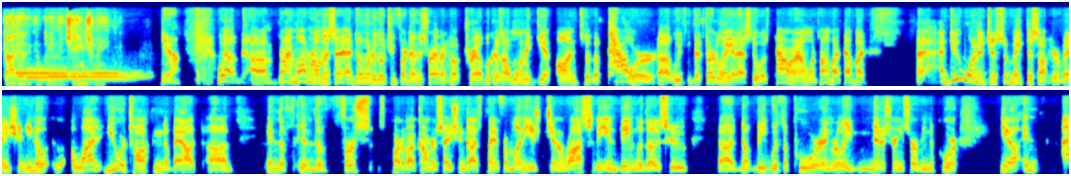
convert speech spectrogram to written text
God had completely change me. Yeah. Well, um, Brian, while we're on this, I, don't want to go too far down this rabbit trail because I want to get on to the power. Uh, we the third leg of that still is power, and I want to talk about that. But I, I do want to just make this observation. You know, a lot of, you were talking about um, in the in the first part of our conversation, God's plan for money is generosity and being with those who uh, don't be with the poor and really ministering and serving the poor. You know, and I,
